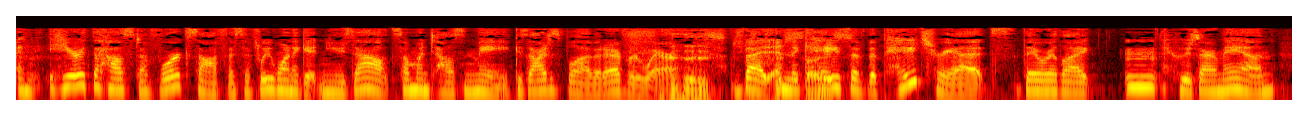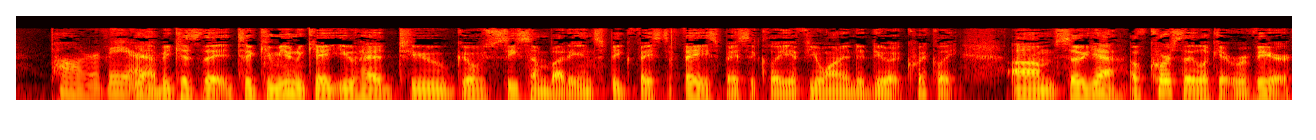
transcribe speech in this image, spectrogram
And here at the How Stuff Works office, if we want to get news out, someone tells me because I just blab it everywhere. But in the case of the Patriots, they were like, mm, "Who's our man?" Paul Revere. Yeah, because to communicate, you had to go see somebody and speak face to face, basically, if you wanted to do it quickly. Um, so yeah, of course they look at Revere,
